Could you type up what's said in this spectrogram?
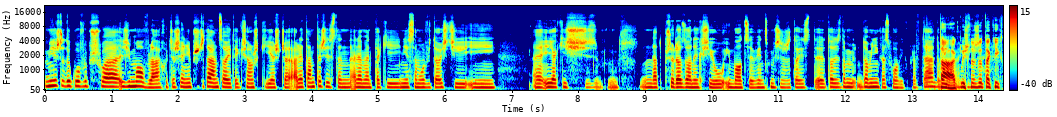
Mi jeszcze do głowy przyszła Zimowla, chociaż ja nie przeczytałam całej tej książki jeszcze, ale tam też jest ten element takiej niesamowitości i, i jakichś nadprzyrodzonych sił i mocy, więc myślę, że to jest, to jest Dominika Słowik, prawda? Tak, myślę, że takich,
